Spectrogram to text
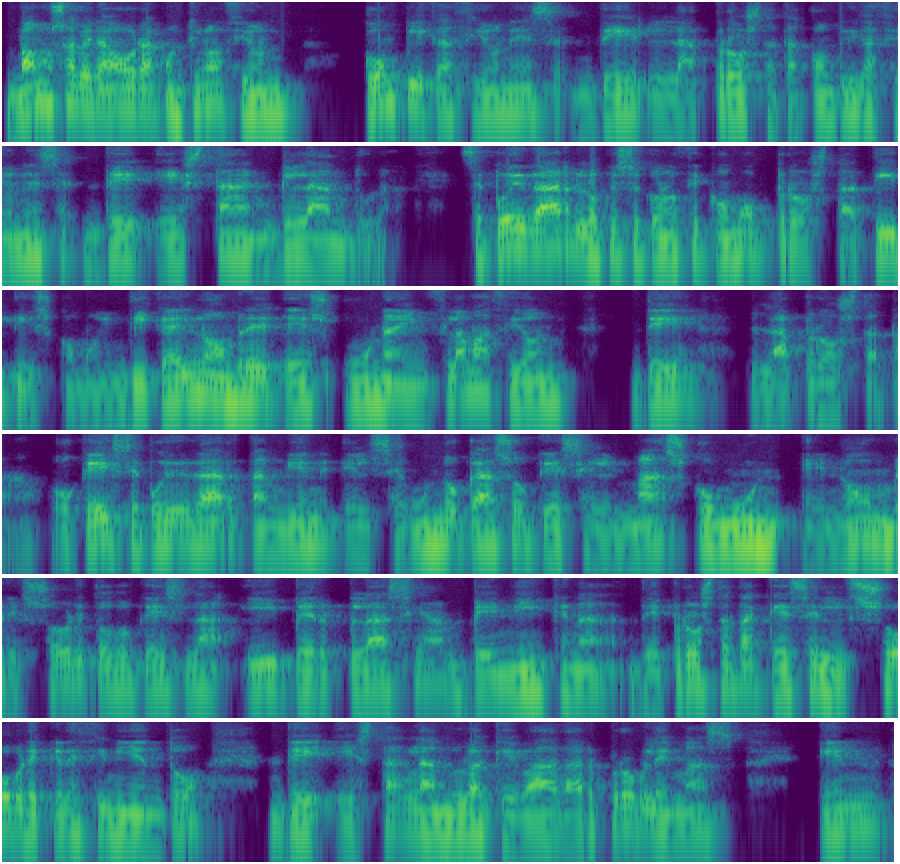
Vamos a ver ahora a continuación complicaciones de la próstata, complicaciones de esta glándula. Se puede dar lo que se conoce como prostatitis, como indica el nombre, es una inflamación de la próstata. ¿Ok? Se puede dar también el segundo caso, que es el más común en hombres, sobre todo que es la hiperplasia benigna de próstata, que es el sobrecrecimiento de esta glándula que va a dar problemas en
